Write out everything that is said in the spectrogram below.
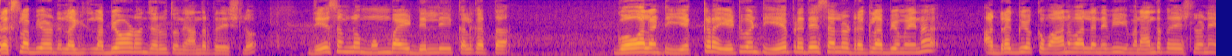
డ్రగ్స్ లభ్య లభ్యమవడం జరుగుతుంది ఆంధ్రప్రదేశ్లో. దేశంలో ముంబై ఢిల్లీ కలకత్తా గోవా లాంటి ఎక్కడ ఎటువంటి ఏ ప్రదేశాల్లో డ్రగ్ లభ్యమైనా ఆ డ్రగ్ యొక్క వానవాళ్ళు అనేవి మన ఆంధ్రప్రదేశ్లోనే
